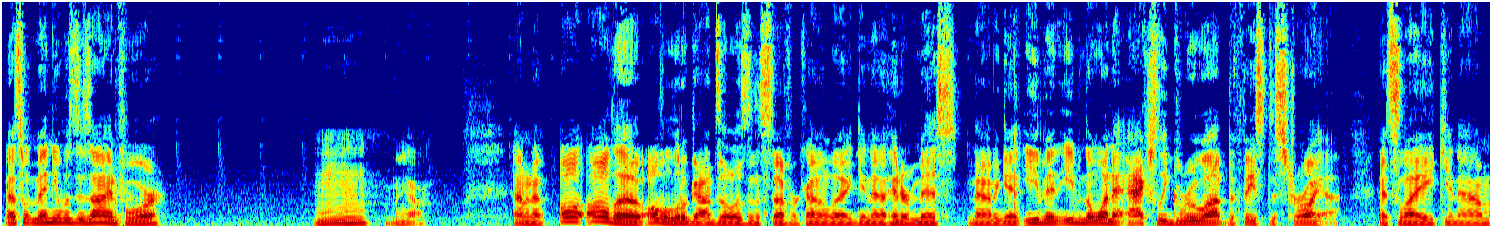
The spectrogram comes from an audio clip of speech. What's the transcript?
that's what Minya was designed for. Mm-hmm. Yeah. I don't know. All all the all the little Godzillas and stuff are kind of like you know hit or miss now and again. Even even the one that actually grew up to face Destoroyah, it's like you know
